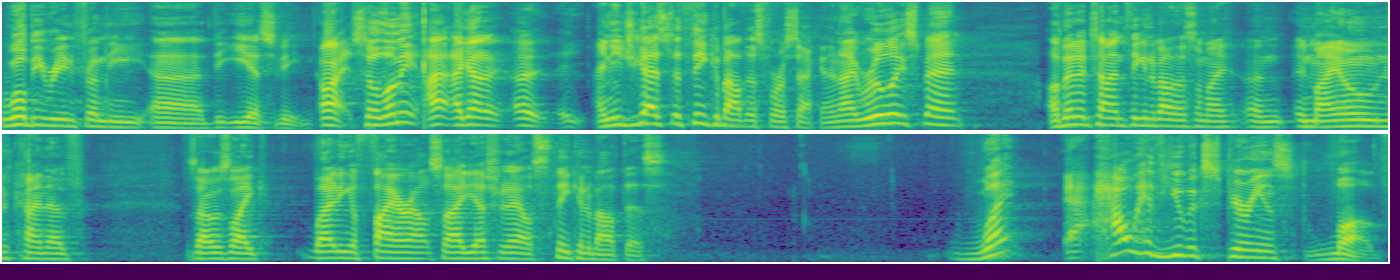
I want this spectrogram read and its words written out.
We'll be reading from the, uh, the ESV. All right, so let me, I, I got uh, I need you guys to think about this for a second. And I really spent a bit of time thinking about this in my, in, in my own kind of, as I was like lighting a fire outside yesterday, I was thinking about this. What, how have you experienced love?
